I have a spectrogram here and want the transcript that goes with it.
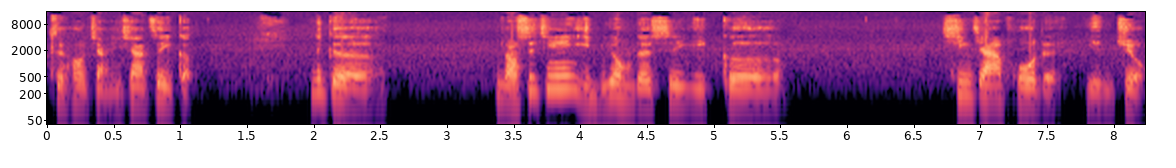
最后讲一下这个，那个老师今天引用的是一个新加坡的研究，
